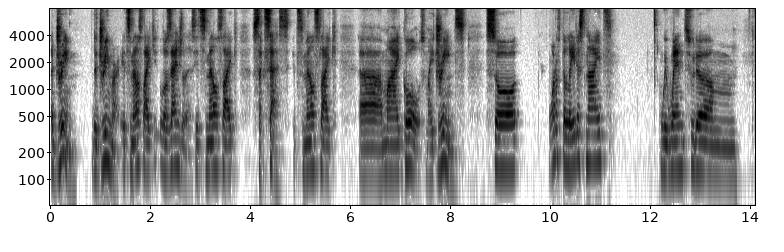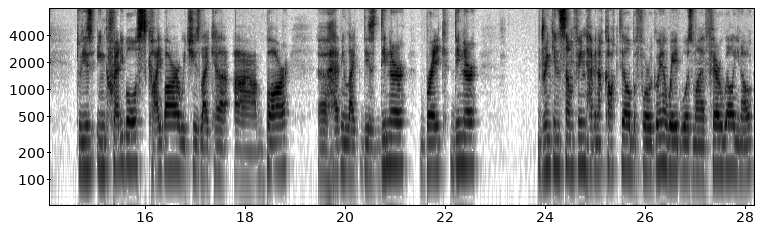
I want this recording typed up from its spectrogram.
a dream. The dreamer. It smells like Los Angeles. It smells like success. It smells like uh, my goals, my dreams. So, one of the latest nights, we went to the um, to this incredible sky bar, which is like a, a bar uh, having like this dinner break, dinner, drinking something, having a cocktail before going away. It was my farewell, you know,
